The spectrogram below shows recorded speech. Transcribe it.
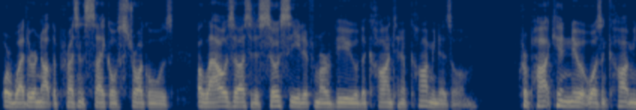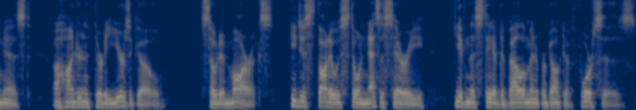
or whether or not the present cycle of struggles allows us to dissociate it from our view of the content of communism. Kropotkin knew it wasn't communist 130 years ago. So did Marx. He just thought it was still necessary given the state of development of productive forces.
